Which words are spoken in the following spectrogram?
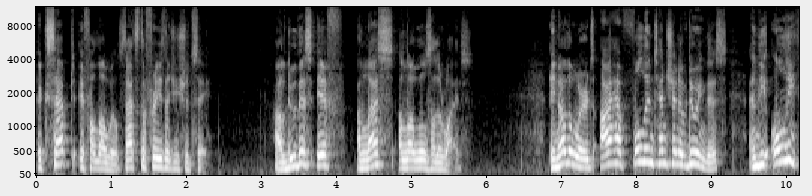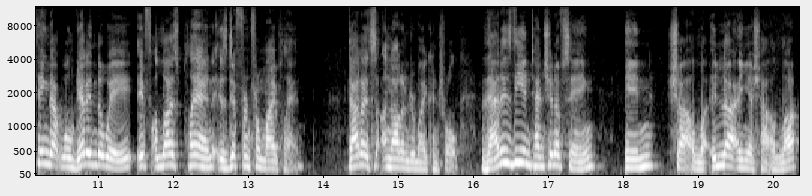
except if Allah wills. That's the phrase that you should say. I'll do this if, unless Allah wills otherwise. In other words, I have full intention of doing this, and the only thing that will get in the way if Allah's plan is different from my plan. That is not under my control. That is the intention of saying, Insha'Allah, illa an yasha'Allah,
